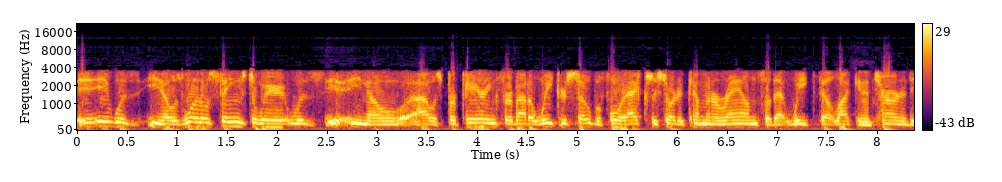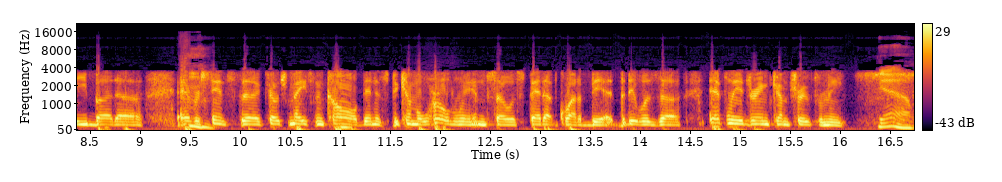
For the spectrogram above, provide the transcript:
it, it was you know it was one of those things to where it was you know I was preparing for about a week or so before it actually started coming around, so that week felt like an eternity. But uh, ever mm-hmm. since the Coach Mason called, then it's become a whirlwind, so it's sped up quite a bit. But it was uh, definitely a dream come true for me. Yeah.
